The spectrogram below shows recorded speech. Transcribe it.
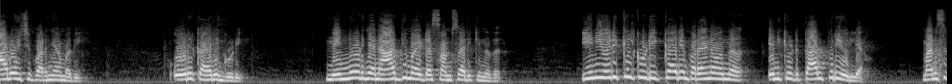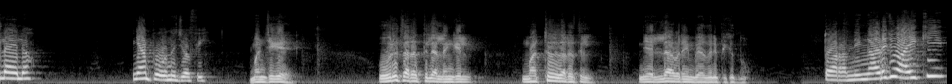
ആലോചിച്ച് പറഞ്ഞാൽ മതി. ഒരു കാര്യം കൂടി. നിന്നോട് ഞാൻ ആദ്യമായിട്ടാണ് സംസാരിക്കുന്നത്. ഇനി ഒരിക്കൽ കൂടി ഇക്കാര്യം പറയണമെന്ന് എനിക്കൊരു താല്പര്യമില്ല മനസ്സിലായല്ലോ? ഞാൻ പോകുന്നു ജോഫി. മഞ്ജികെ ഒരു തരത്തിലല്ലെങ്കിൽ മറ്റൊരു തരത്തിൽ നീ എല്ലാവരെയും വേദനിപ്പിക്കുന്നു. തുറന്നിങ്ങാട് ജോയിക്ക്.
